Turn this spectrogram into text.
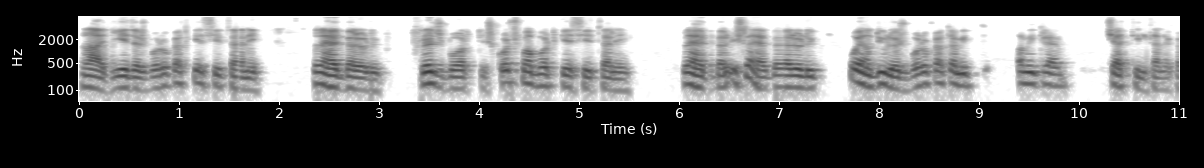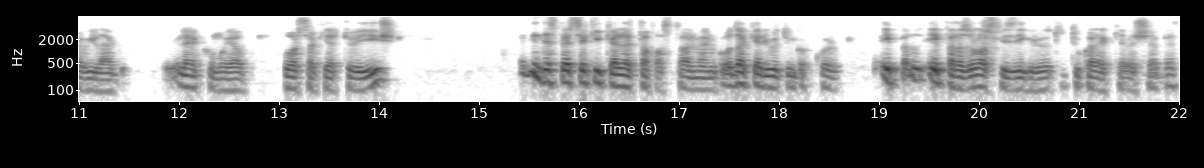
lágy édesborokat készíteni, lehet belőlük fröccsbort és kocsmabort készíteni, lehet belőlük, és lehet belőlük olyan dűlős borokat, amik, amikre csettintenek a világ legkomolyabb borszakértői is. Mindezt persze ki kellett tapasztalni, mert amikor oda kerültünk, akkor éppen, éppen az olasz fizikről tudtuk a legkevesebbet.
